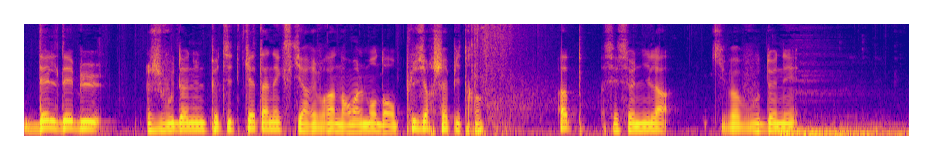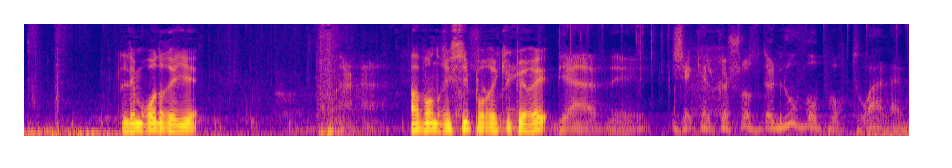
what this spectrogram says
dès le début, je vous donne une petite quête annexe qui arrivera normalement dans plusieurs chapitres. hein. Hop, c'est ce nid-là qui va vous donner l'émeraude rayée. À vendre ici pour récupérer. J'ai quelque chose de nouveau pour toi, l'ami.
